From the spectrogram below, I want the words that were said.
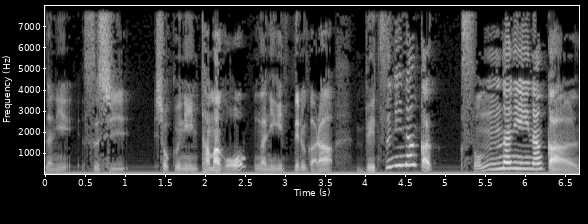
何、寿司職人卵が握ってるから、別になんか、そんなになんか、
